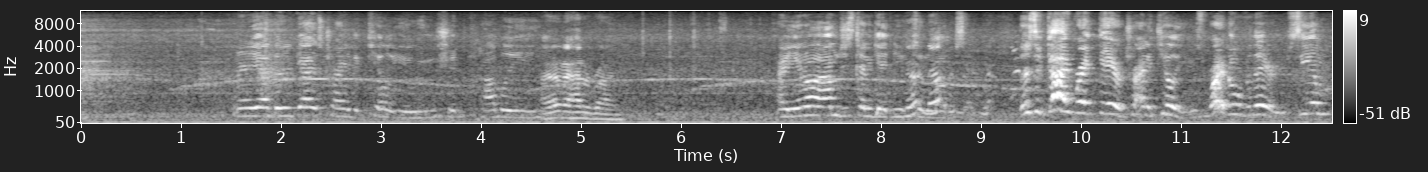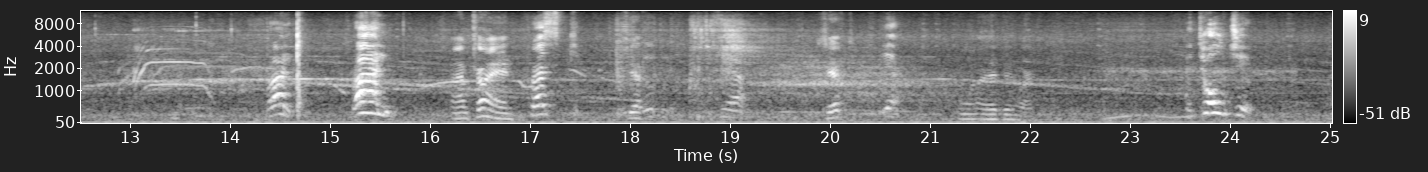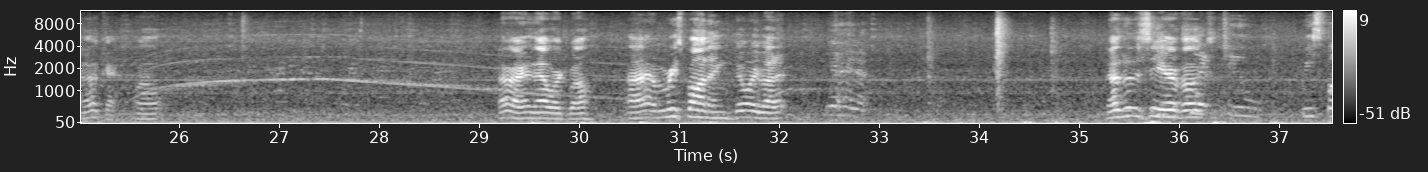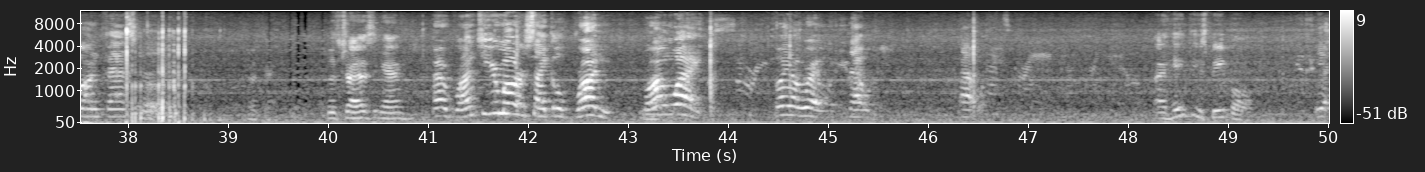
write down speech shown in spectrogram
And yeah, there's guys trying to kill you. You should probably. I don't know how to run. Alright, you know what? I'm just gonna get you No, to the no, motorcycle. no. There's a guy right there trying to kill you. He's right over there. You see him? Run! Run! I'm trying. Press. Shift. Yeah. Shift. Yeah. Well, that didn't work. I told you. Okay, well. Alright, that worked well. I'm respawning. Don't worry about it. Yeah, I know. Nothing to see here, Click folks. to respawn faster. Okay. Let's try this again. Uh, run to your motorcycle. Run. Wrong way. Going the right way. That way. That way. I hate these people. Yeah.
